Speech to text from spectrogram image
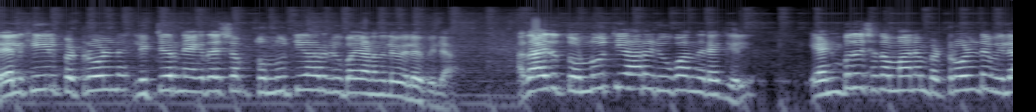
ഡൽഹിയിൽ പെട്രോളിന് ലിറ്ററിന് ഏകദേശം തൊണ്ണൂറ്റിയാറ് രൂപയാണ് നിലവിലെ വില. അതായത് തൊണ്ണൂറ്റിയാറ് രൂപ നിരക്കിൽ എൺപത് ശതമാനം പെട്രോളിന്റെ വില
